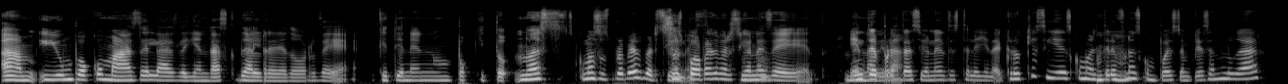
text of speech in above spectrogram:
Am, y un poco más de las leyendas de alrededor de que tienen un poquito, no es Como sus propias versiones. sus propias versiones de, de Navidad. interpretaciones de esta leyenda. Creo que así es como el teléfono es compuesto. Empieza en un lugar,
